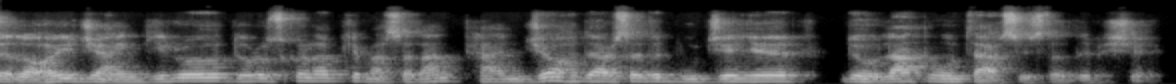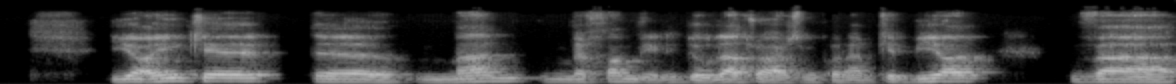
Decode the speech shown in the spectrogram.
های جنگی رو درست کنم که مثلا 50 درصد بودجه دولت اون تخصیص داده بشه. یا اینکه من می‌خوام یعنی دولت رو عرض می‌کنم که بیاد و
